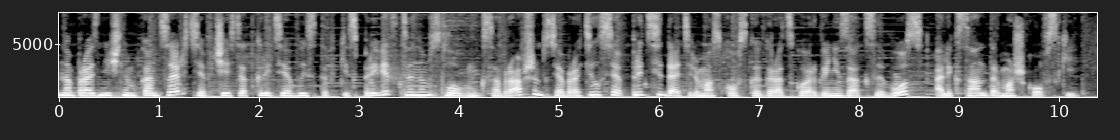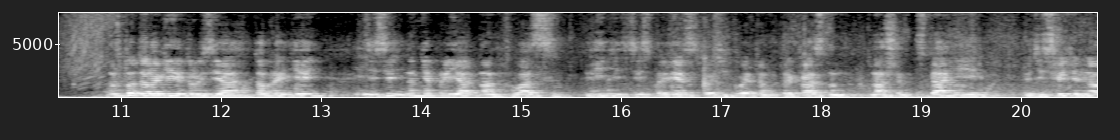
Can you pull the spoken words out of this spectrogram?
На праздничном концерте в честь открытия выставки с приветственным словом к собравшимся обратился председатель Московской городской организации ВОЗ Александр Машковский. Ну что, дорогие друзья, добрый день. Действительно, мне приятно вас видеть здесь, приветствовать в этом прекрасном нашем здании. Действительно,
